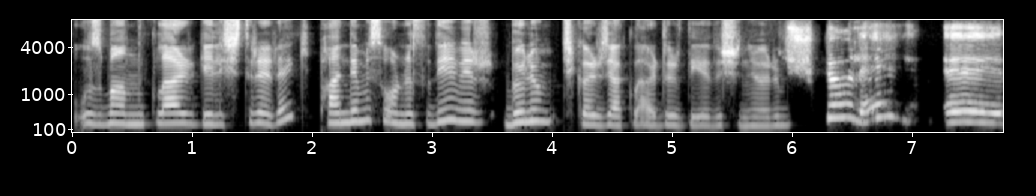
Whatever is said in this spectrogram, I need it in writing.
uzmanlıklar geliştirerek pandemi sonrası diye bir bölüm çıkaracaklardır diye düşünüyorum. Şöyle e,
